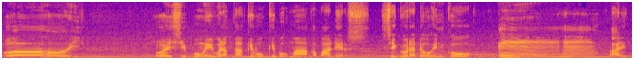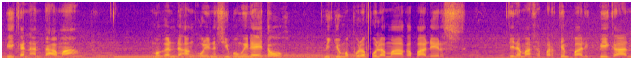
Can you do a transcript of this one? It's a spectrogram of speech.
Oh, hoy! Si Bungi walang kakibo-kibo mga kapaders. Siguraduhin ko, mhm, paligpikan ang tama. Maganda ang kulay ng sibungin na ito. Medyo mapula-pula mga kapaders. Tinama sa parteng paligpikan.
